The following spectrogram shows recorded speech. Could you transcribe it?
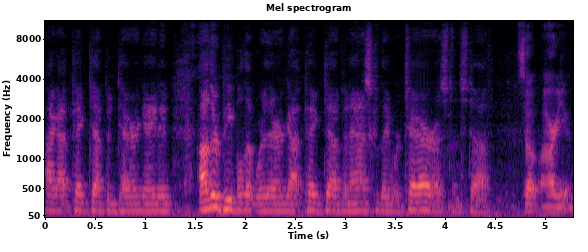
I got picked up, interrogated. Other people that were there got picked up and asked if they were terrorists and stuff. So, are you?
